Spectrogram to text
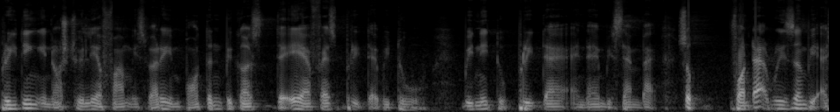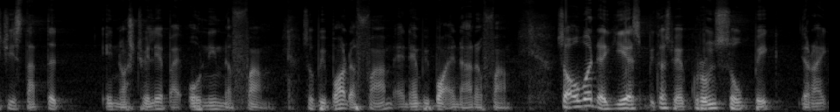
breeding in Australia farm is very important because the AFS breed that we do, we need to breed there and then we send back. So for that reason, we actually started in Australia by owning the farm. So we bought a farm and then we bought another farm. So over the years, because we have grown so big, right,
